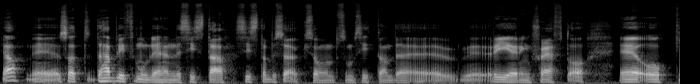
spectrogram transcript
ja, eh, så att det här blir förmodligen hennes sista, sista besök som, som sittande eh, regeringschef då. Och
